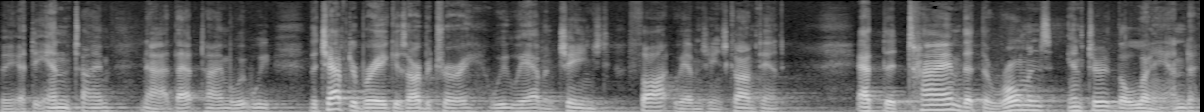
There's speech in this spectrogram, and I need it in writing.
See, at the end time. Now, at that time, we, we the chapter break is arbitrary. We, we haven't changed thought, we haven't changed content. At the time that the Romans entered the land,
